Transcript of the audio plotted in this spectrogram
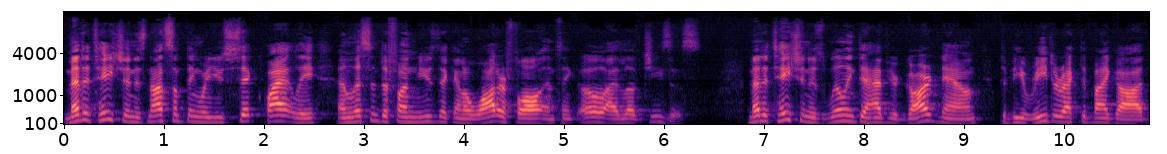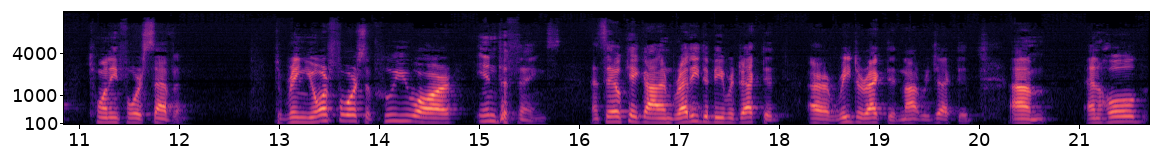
Meditation is not something where you sit quietly and listen to fun music and a waterfall and think, oh, I love Jesus. Meditation is willing to have your guard down to be redirected by God 24 7. To bring your force of who you are into things and say, okay, God, I'm ready to be rejected, or redirected, not rejected, um, and hold,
